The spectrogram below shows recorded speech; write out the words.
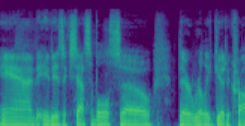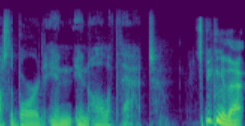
and it is accessible. So they're really good across the board in in all of that. Speaking of that,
